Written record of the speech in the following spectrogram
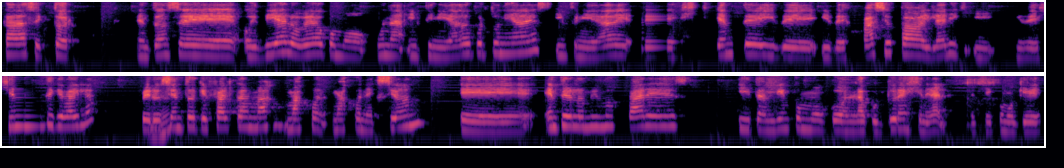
cada sector. Entonces, hoy día lo veo como una infinidad de oportunidades, infinidad de, de gente y de, y de espacios para bailar y, y- y de gente que baila, pero Ujú. siento que falta más, más, más conexión eh, entre los mismos pares y también como con la cultura en general. ¿cachai? Como que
